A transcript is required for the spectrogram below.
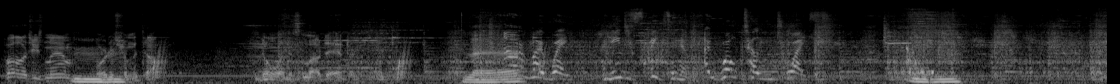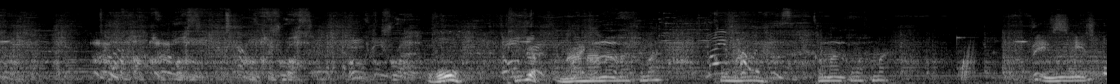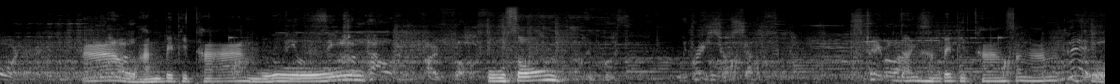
Apologies, ma'am. Mhm. Orders from the top. No one is allowed to enter. แล้ว Out of my way! I need to speak to him. I won't tell you twice. อือหือโอ้โหเทียบมามามามาเข้ามาเข้ามาเข้ามาเข้ามาเข้ามา This is order. อ้าว หันไปผิดทาง โอ้โห Power. I've lost. ปูทรง Brace yourself. ดัน Stabilize. หันไปผิดทางซะงั้น โอ้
